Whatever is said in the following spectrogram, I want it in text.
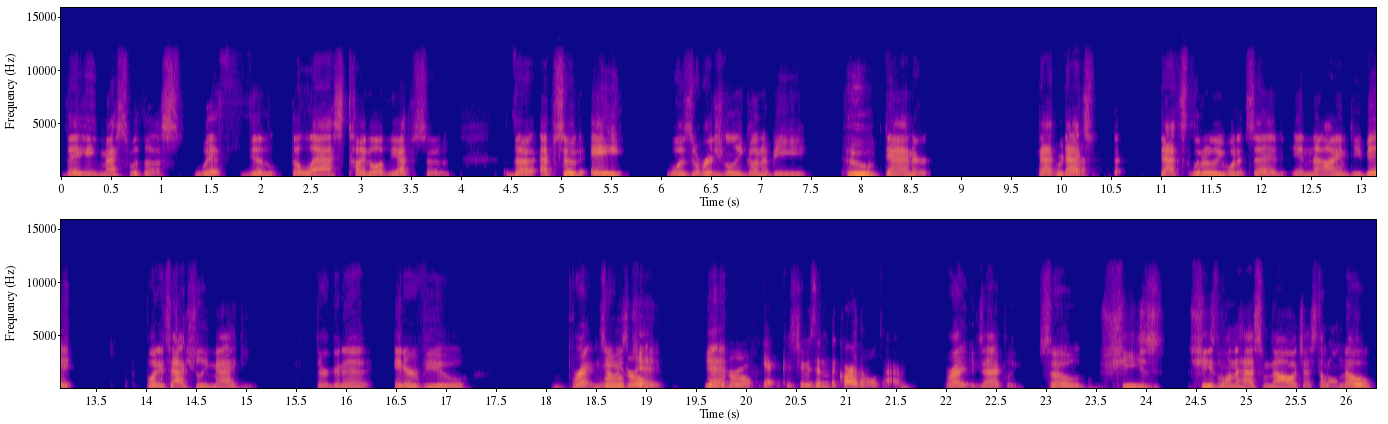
They messed with us with the the last title of the episode. The episode eight was originally going to be Who Danner. Yeah, That Who that's th- that's literally what it said in the IMDb, but it's actually Maggie. They're gonna interview Brett and Little Zoe's girl. kid. Little Yeah, girl. Yeah, because she was in the car the whole time. Right, exactly. So she's she's the one that has some knowledge. I still don't know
